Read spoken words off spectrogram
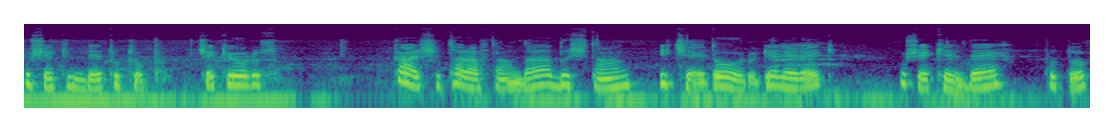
bu şekilde tutup çekiyoruz. Karşı taraftan da dıştan içe doğru gelerek bu şekilde tutup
